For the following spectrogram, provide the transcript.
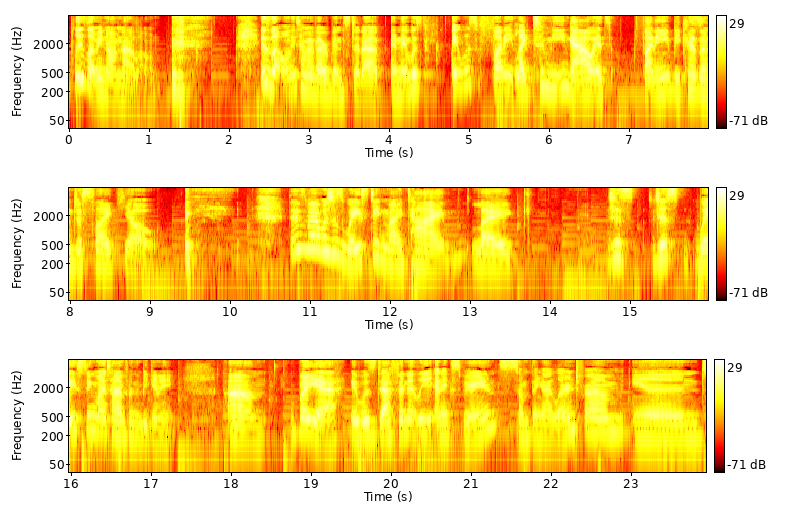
Please let me know I'm not alone. it's the only time I've ever been stood up, and it was it was funny. Like to me now, it's funny because I'm just like, yo, this man was just wasting my time, like just just wasting my time from the beginning. Um, but yeah, it was definitely an experience, something I learned from, and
